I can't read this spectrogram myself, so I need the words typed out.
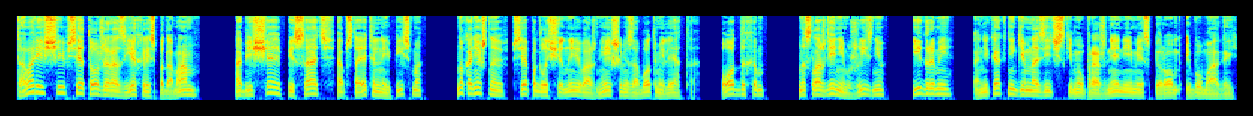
Товарищи все тоже разъехались по домам, обещая писать обстоятельные письма, но, конечно, все поглощены важнейшими заботами лета, отдыхом, наслаждением жизнью, играми, а никак не гимназическими упражнениями с пером и бумагой.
